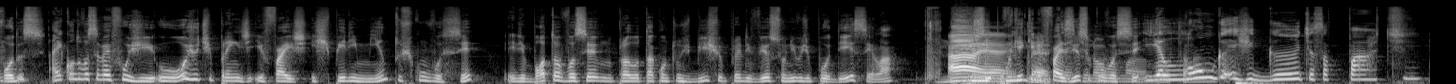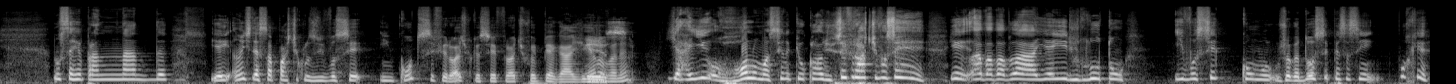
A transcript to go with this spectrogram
foda-se. Aí quando você vai fugir, o Ojo te prende e faz experimentos com você. Ele bota você pra lutar contra uns bichos pra ele ver o seu nível de poder, sei lá. Ah, é, por que, que ele é, faz tem de isso com você. uma E é lá. longa, é gigante essa parte. Não serve pra nada. E aí, antes dessa parte, inclusive, você encontra o Sephiroth, porque o Sephiroth foi pegar a Gênova, né? E aí rola uma cena que o Claudio, Sephiroth, você! E aí, blá, blá, blá, blá, e aí eles lutam. E você, como jogador, você pensa assim, por quê?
